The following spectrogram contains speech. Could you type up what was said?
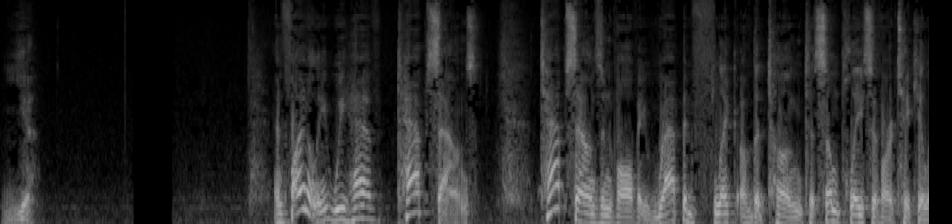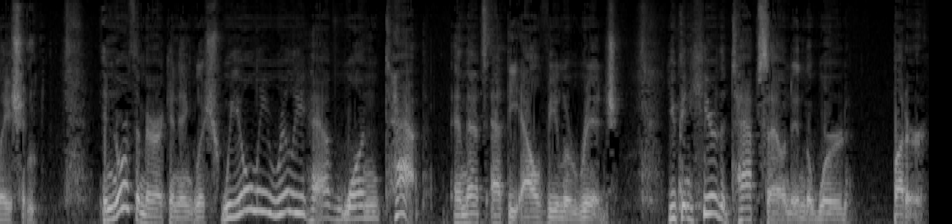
y. And finally, we have tap sounds. Tap sounds involve a rapid flick of the tongue to some place of articulation. In North American English, we only really have one tap, and that's at the alveolar ridge. You can hear the tap sound in the word butter.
